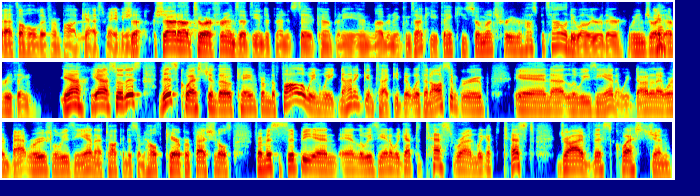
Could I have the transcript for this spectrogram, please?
That's a whole different podcast, maybe. Sh- shout out to our friends at the Independent Stave Company in Lebanon, Kentucky. Thank you so much for your hospitality while we were there. We enjoyed Yeah. everything. Yeah, yeah. So this this question though came from the following week, not in Kentucky, but with an awesome group in uh, Louisiana. We Don and I were in Baton Rouge, Louisiana, talking to some healthcare professionals from Mississippi and and Louisiana. We got to test run, we got to test drive this question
